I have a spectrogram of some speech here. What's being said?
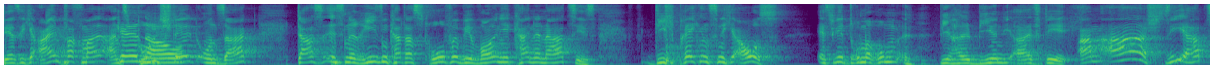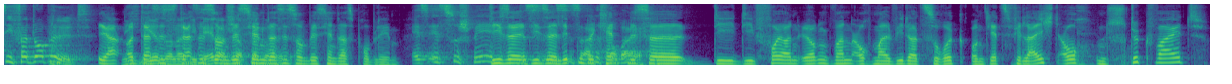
der sich einfach mal ans genau. Pult stellt und sagt, das ist eine Riesenkatastrophe, wir wollen hier keine Nazis. Die sprechen es nicht aus. Es wird drumherum, wir halbieren die AfD. Am Arsch! Sie, ihr habt sie verdoppelt. Ja, Nicht und das, ihr, ist, das ist so ein bisschen, das ist so ein bisschen das Problem. Es ist zu spät. Diese, das, diese Lippenbekenntnisse, die, die feuern irgendwann auch mal wieder zurück und jetzt vielleicht auch ein Stück weit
